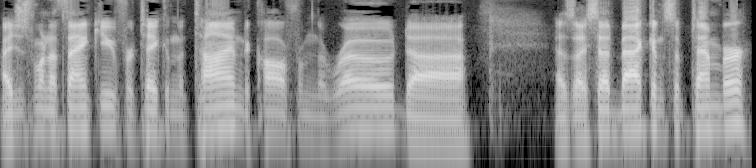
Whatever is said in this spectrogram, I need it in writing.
I just want to thank you for taking the time to call from the road. Uh, as I said back in September,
